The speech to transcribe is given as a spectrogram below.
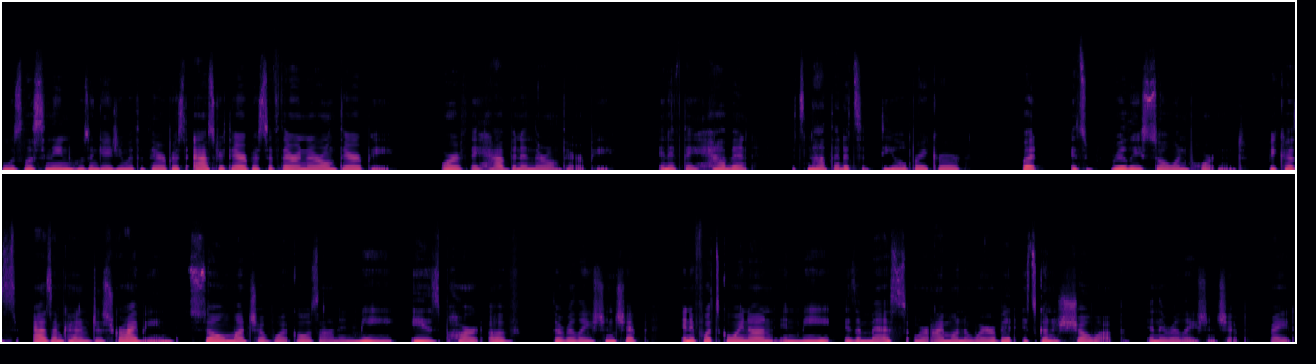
who's listening, who's engaging with a therapist, ask your therapist if they're in their own therapy or if they have been in their own therapy. And if they haven't, it's not that it's a deal breaker, but it's really so important because as I'm kind of describing, so much of what goes on in me is part of the relationship. And if what's going on in me is a mess or I'm unaware of it, it's going to show up in the relationship, right?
